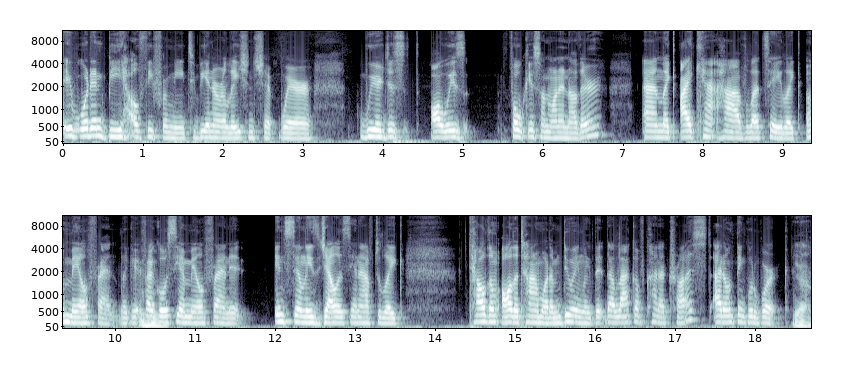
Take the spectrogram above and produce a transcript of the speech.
it wouldn't be healthy for me to be in a relationship where we're just always focused on one another, and like I can't have let's say like a male friend. Like if I go mm-hmm. see a male friend, it instantly is jealousy, and I have to like tell them all the time what I'm doing. Like the, the lack of kind of trust, I don't think would work. Yeah.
